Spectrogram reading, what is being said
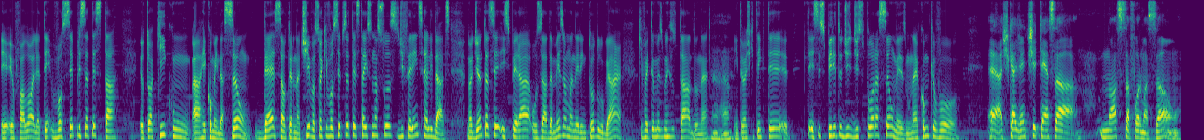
Eu, eu falo: olha, tem- você precisa testar. Eu tô aqui com a recomendação dessa alternativa, só que você precisa testar isso nas suas diferentes realidades. Não adianta você esperar usar da mesma maneira em todo lugar que vai ter o mesmo resultado, né? Aham. Então acho que tem que ter esse espírito de, de exploração mesmo, né? Como que eu vou. É, acho que a gente tem essa nossa formação.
